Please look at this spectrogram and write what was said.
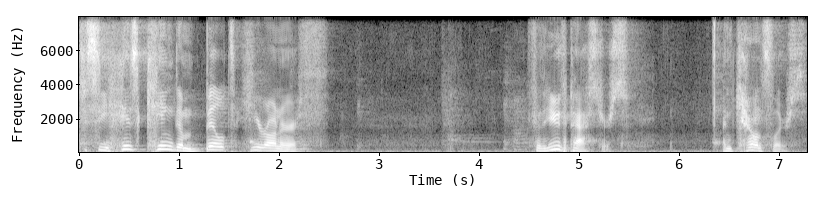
to see his kingdom built here on earth for the youth pastors and counselors.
